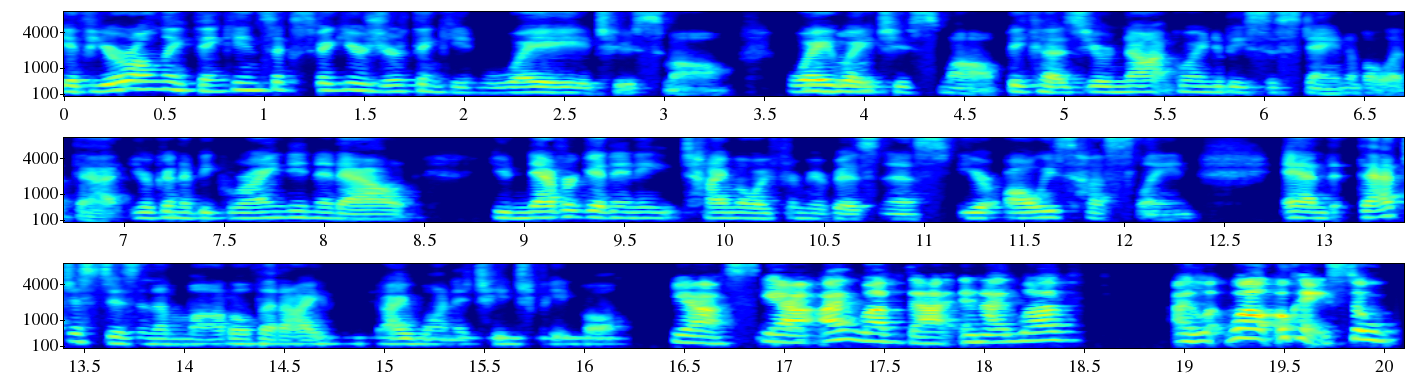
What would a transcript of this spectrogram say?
if you're only thinking six figures, you're thinking way too small, way, mm-hmm. way too small because you're not going to be sustainable at that. You're going to be grinding it out you never get any time away from your business. You're always hustling. And that just isn't a model that i i want to teach people. Yes. yeah i love that. And i love i lo- well okay so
